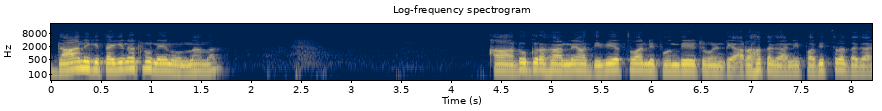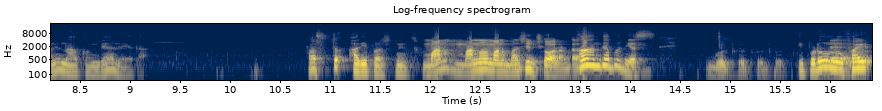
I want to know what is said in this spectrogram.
దానికి తగినట్లు నేను ఉన్నానా? ఆ అనుగ్రహాన్ని ఆ దివ్యత్వాన్ని పొందేటువంటి అర్హత కానీ పవిత్రత కానీ నాకుందా లేదా? ఫస్ట్ అది ప్రశ్నించు. మనం మనం మనం ప్రశ్నించుకోవాలంట అంతే గుడ్ గుడ్ గుడ్ గుడ్. ఇప్పుడు నువ్వు ఫైట్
